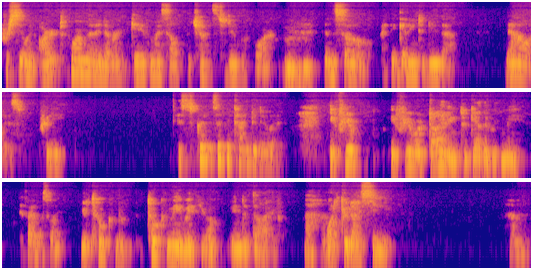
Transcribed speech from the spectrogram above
pursue an art form that I never gave myself the chance to do before. Mhm. And so I think getting to do that now is pretty it's good it's a good time to do it. If you if you were diving together with me, If I was what? you took took me with you in the dive. Uh-huh. What could I see? Um,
